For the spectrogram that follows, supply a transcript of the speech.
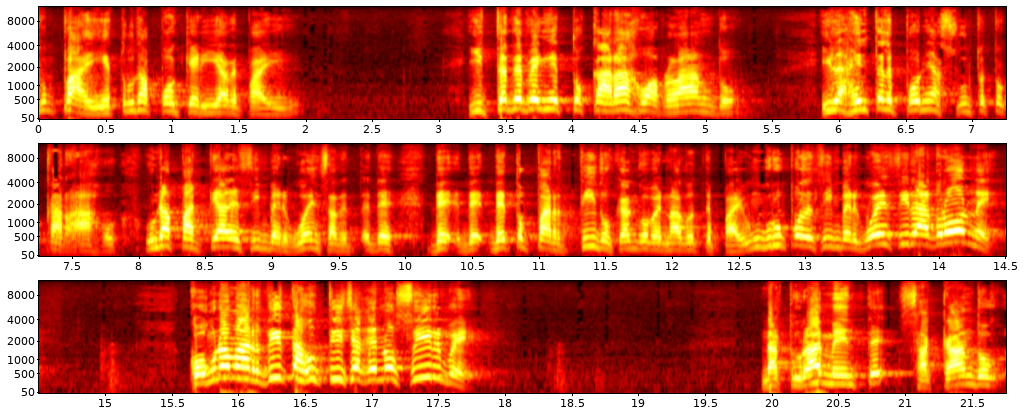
Un país, es una porquería de país. Y ustedes ven estos carajos hablando y la gente le pone asunto a estos carajos. Una partida de sinvergüenza de, de, estos partidos que han gobernado este país. Un grupo de sinvergüenza y ladrones. Con una maldita justicia que no sirve. Naturalmente, sacando,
